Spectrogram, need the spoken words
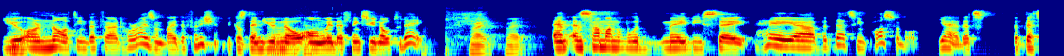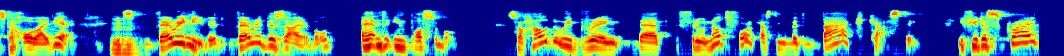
you mm-hmm. are not in the third horizon by definition because then you oh, know okay. only the things you know today right right and and someone would maybe say hey uh, but that's impossible yeah that's but that's the whole idea mm-hmm. it's very needed very desirable and impossible so how do we bring that through not forecasting but backcasting if you describe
